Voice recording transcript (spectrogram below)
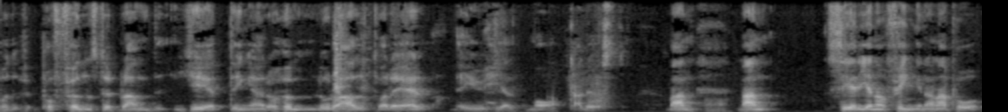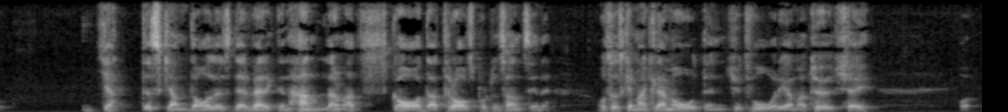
på, på fönstret bland getingar och humlor och allt vad det är. Det är ju helt makalöst. Man, man ser genom fingrarna på jätteskandaler där det verkligen handlar om att skada travsportens anseende. Och så ska man klämma åt en 22-årig amatörtjej. Och,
